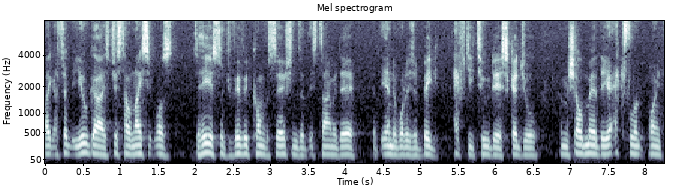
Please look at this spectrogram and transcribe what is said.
like I said to you guys, just how nice it was to hear such vivid conversations at this time of day at the end of what is a big, hefty two day schedule. And Michelle made the excellent point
